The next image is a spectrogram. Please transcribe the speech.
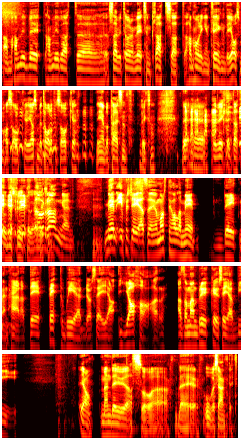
Ja, han, vill vet, han vill att uh, servitören vet sin plats, att han har ingenting, det är jag som har saker, det är jag som betalar för saker. Det är en jävla peasant, liksom. Det är, det är viktigt att understryka det. Det är restaurangen. Liksom. Mm. Men i och för sig, alltså, jag måste hålla med Bateman här att det är fett weird att säga jag har. Alltså man brukar ju säga vi. Ja, men det är ju alltså, eh, det är oväsentligt.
